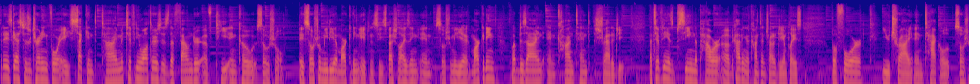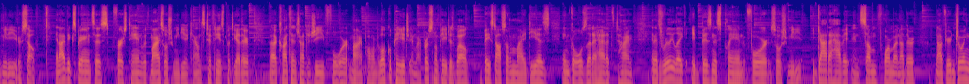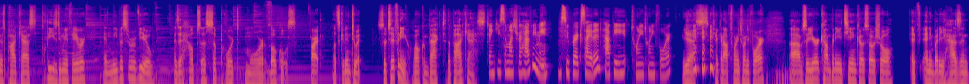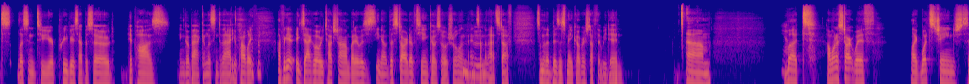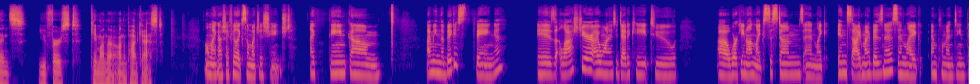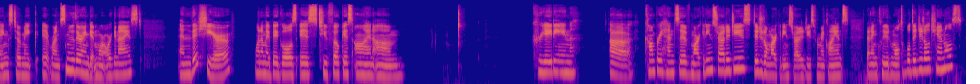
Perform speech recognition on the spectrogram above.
Today's guest is returning for a second time. Tiffany Walters is the founder of T & Co Social, a social media marketing agency specializing in social media marketing, web design, and content strategy. Now, Tiffany has seen the power of having a content strategy in place before you try and tackle social media yourself. And I've experienced this firsthand with my social media accounts. Tiffany has put together a content strategy for my Palm Harbor local page and my personal page as well, based off some of my ideas and goals that I had at the time. And it's really like a business plan for social media. You gotta have it in some form or another. Now, if you're enjoying this podcast, please do me a favor and leave us a review as it helps us support more locals. All right, let's get into it. So, Tiffany, welcome back to the podcast. Thank you so much for having me. I'm super excited. Happy 2024. yes, kicking off 2024. Um, so, your company, T & Co Social, if anybody hasn't listened to your previous episode, hit pause and go back and listen to that. You'll probably, I forget exactly what we touched on, but it was, you know, the start of T & Co Social and, mm-hmm. and some mm-hmm. of that stuff, some of the business makeover stuff that we did. Um, yeah. But I want to start with like what's changed since you first came on the on the podcast? Oh my gosh, I feel like so much has changed. I think um I mean the biggest thing is last year I wanted to dedicate to uh, working on like systems and like inside my business and like implementing things to make it run smoother and get more organized. And this year, one of my big goals is to focus on um, creating uh, comprehensive marketing strategies, digital marketing strategies for my clients that include multiple digital channels.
